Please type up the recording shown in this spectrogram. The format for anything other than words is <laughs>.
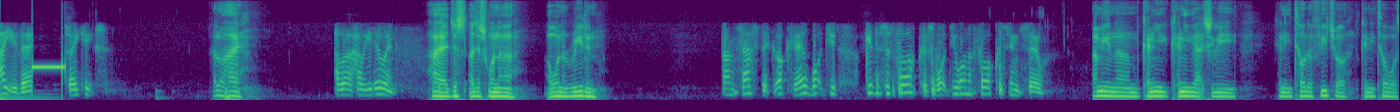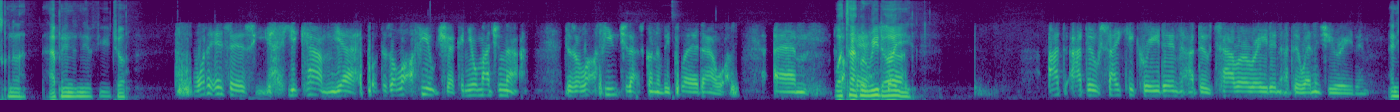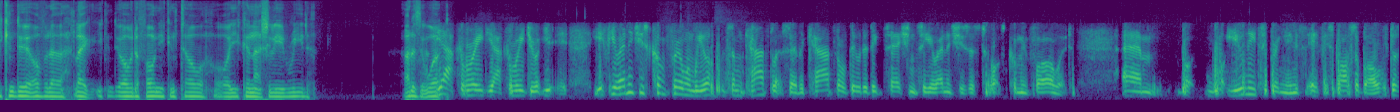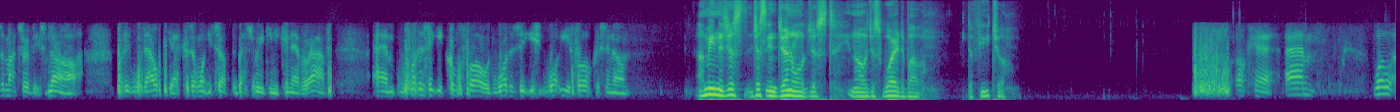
Are you there, <laughs> psychics? Hello, hi, Hello, how are you doing? hi. I just I just wanna I wanna reading. Fantastic. Okay, what do you give us a focus? What do you want to focus into? I mean, um, can you can you actually can you tell the future? Can you tell what's gonna happen in the near future? What it is is you can, yeah, but there's a lot of future. Can you imagine that? There's a lot of future that's going to be played out. Um, What type of reader so are you? I, I do psychic reading, I do tarot reading, I do energy reading. And you can do it over the like you can do it over the phone. You can tell, or you can actually read. How does it work? Yeah, I can read. Yeah, I can read your. You, if your energies come through when we open some cards, let's say the cards will do the dictation to your energies as to what's coming forward. Um, but what you need to bring in, is, if it's possible, it doesn't matter if it's not, but it would help you because I want you to have the best reading you can ever have. Um, what is it you come forward? What is it? You, what are you focusing on? I mean, it's just just in general, just you know, just worried about the future. Okay. Um, well,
